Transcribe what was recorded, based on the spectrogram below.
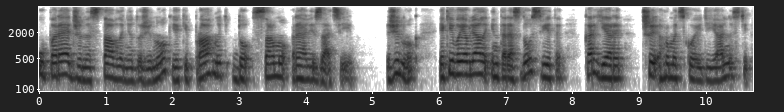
упереджене ставлення до жінок, які прагнуть до самореалізації. Жінок, які виявляли інтерес до освіти, кар'єри чи громадської діяльності,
